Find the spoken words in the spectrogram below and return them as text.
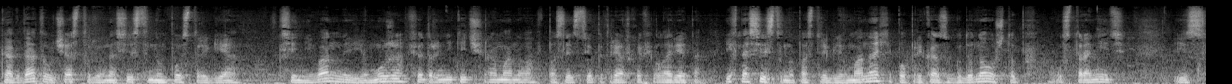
когда-то участвовали в насильственном постриге Ксении Ивановны, ее мужа Федора Никитича Романова, впоследствии патриарха Филарета. Их насильственно постригли в монахи по приказу Годунова, чтобы устранить из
